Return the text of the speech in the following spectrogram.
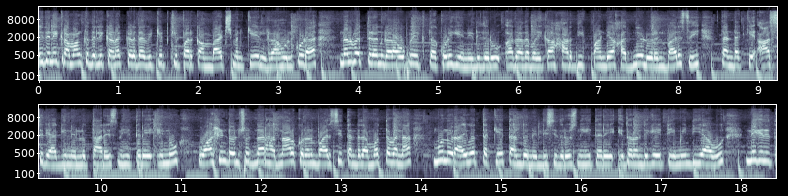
ಐದನೇ ಕ್ರಮಾಂಕದಲ್ಲಿ ಕಣಕ್ಕಿಳಿದ wicket keeper cum batsman KL Rahul ಕೂಡ ನಲವತ್ತು ರನ್ಗಳ ಉಪಯುಕ್ತ ಕೊಡುಗೆ ನೀಡಿದರು. ಅದಾದ ಬಳಿಕ ಹಾರ್ದಿಕ್ ಪಾಂಡ್ಯ ಹದಿನೇಳು ರನ್ ಬಾರಿಸಿ ತಂಡಕ್ಕೆ ಆಸರಿಯಾಗಿ ನಿಲ್ಲುತ್ತಾರೆ ಸ್ನೇಹಿತರೆ. ಇನ್ನು ವಾಷಿಂಗ್ಟನ್ ಸುದ್ನರ್ ಹದಿನಾಲ್ಕು ರನ್ ಬಾರಿಸಿ ತಂಡದ ಮೊತ್ತವನ್ನ ಮುನ್ನೂರ ಐವತ್ತಕ್ಕೆ ತಂದು ನಿಲ್ಲಿಸಿದರು. ಸ್ನೇಹಿತರೆ, ಇದರೊಂದಿಗೆ ಟೀಂ ಇಂಡಿಯಾವು ನಿಗದಿತ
